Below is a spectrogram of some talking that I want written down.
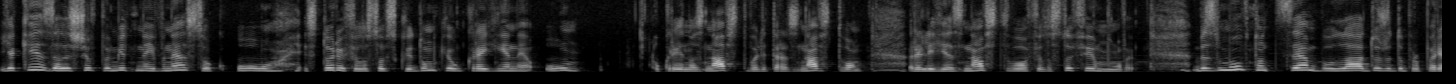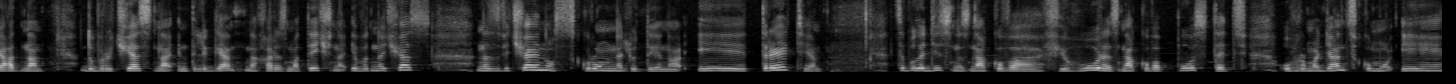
який залишив помітний внесок у історію філософської думки України. у Українознавство, літературознавство, релігієзнавство, філософію мови. Безумовно, це була дуже добропорядна, доброчесна, інтелігентна, харизматична і водночас надзвичайно скромна людина. І третє, це була дійсно знакова фігура, знакова постать у громадянському і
